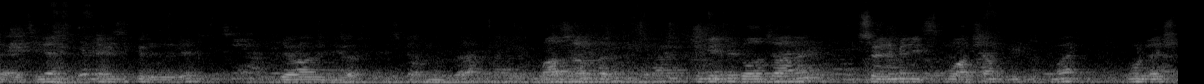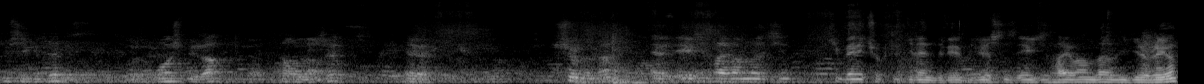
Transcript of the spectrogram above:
Evet, yine temizlik ürünleri devam ediyor üst katımızda. Bazı rafların bu gece dolacağını söylemeliyiz. Bu akşam büyük ihtimal burada hiçbir şekilde boş bir raf kalmayacak. Evet. Şurada da evet evcil hayvanlar için ki beni çok ilgilendiriyor biliyorsunuz evcil hayvanlarla ilgili reyon.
